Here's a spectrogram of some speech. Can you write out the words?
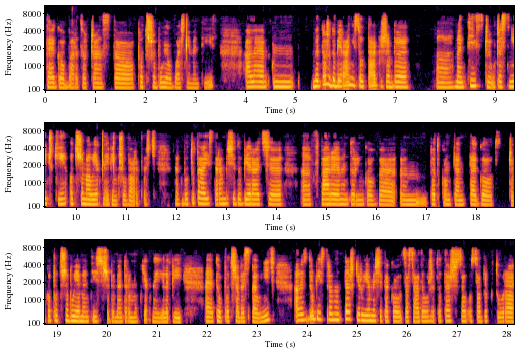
tego bardzo często potrzebują właśnie mentees, ale mm, mentorzy dobierani są tak, żeby mentees czy uczestniczki otrzymały jak największą wartość. Tak, bo tutaj staramy się dobierać e, w pary mentoringowe pod kątem tego, czego potrzebuje mentis, żeby mentor mógł jak najlepiej e, tę potrzebę spełnić, ale z drugiej strony też kierujemy się taką zasadą, że to też są osoby, które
